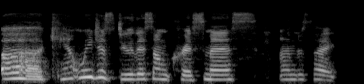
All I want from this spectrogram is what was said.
uh, can't we just do this on Christmas? I'm just like,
